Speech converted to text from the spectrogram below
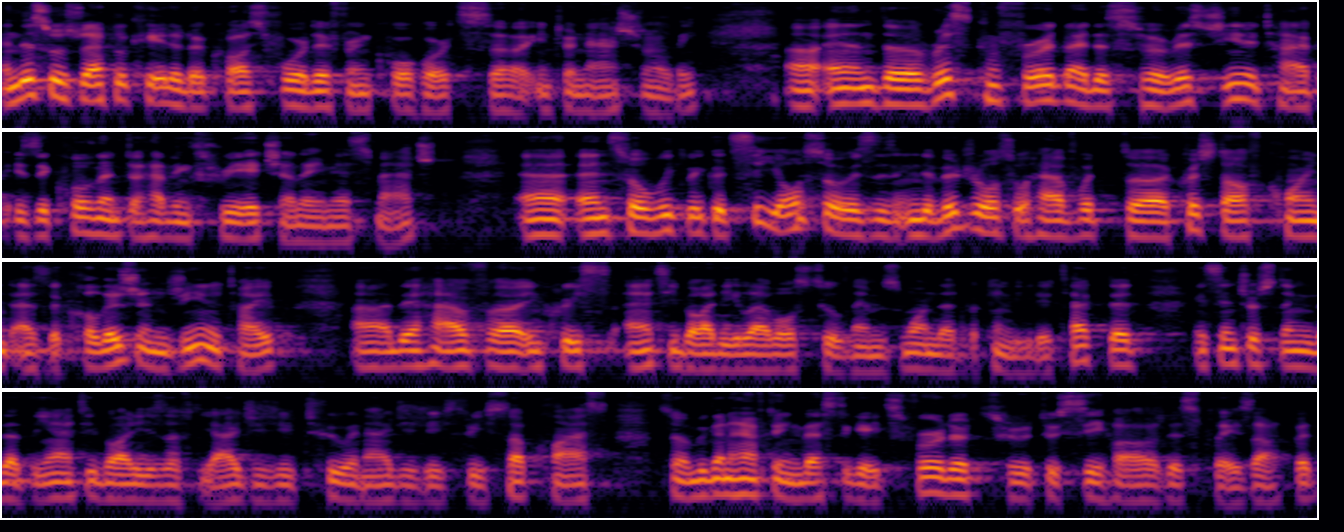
And this was replicated across four different cohorts uh, internationally. Uh, and the risk conferred by this risk genotype is equivalent to having three HLA mismatched. Uh, and so what we could see also is that individuals who have what uh, Christoph coined as the collision genotype, uh, they have uh, increased antibody levels to LIMS1 that can be detected. It's interesting that the antibodies of the IgG2 and IgG3 subclass, so we're going to have to investigate further to, to see how this plays out. But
